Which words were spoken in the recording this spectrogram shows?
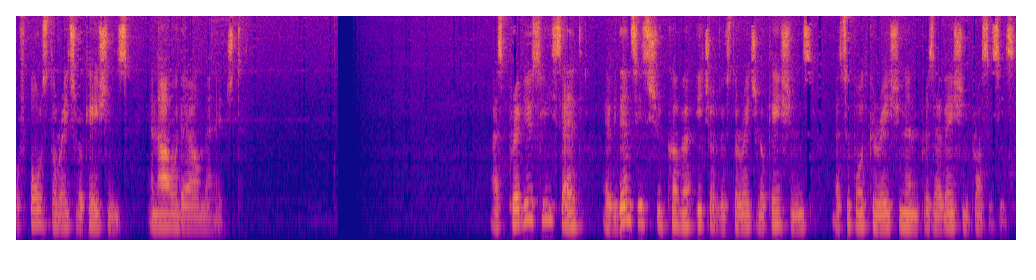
of all storage locations and how they are managed. As previously said, evidences should cover each of the storage locations that support curation and preservation processes.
